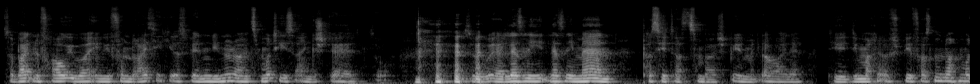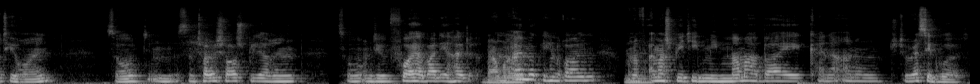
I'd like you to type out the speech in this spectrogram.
sobald eine Frau über irgendwie 35 ist, werden die nur noch als Muttis eingestellt. So, so äh, Leslie, Leslie Mann passiert das zum Beispiel mittlerweile. Die, die macht, spielt fast nur noch Mutti-Rollen. So, die ist eine tolle Schauspielerin. So, und die, vorher war die halt Ja, in allen möglichen Rollen. Und Mhm. auf einmal spielt die wie Mama bei, keine Ahnung, Jurassic World.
